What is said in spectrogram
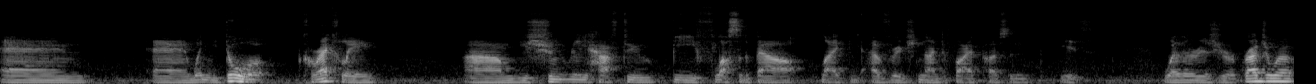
and and when you do it correctly um, you shouldn't really have to be flustered about like the average nine to five person is whether it is you're a graduate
